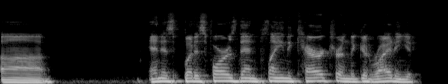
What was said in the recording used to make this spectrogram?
uh, and as but as far as then playing the character and the good writing, it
